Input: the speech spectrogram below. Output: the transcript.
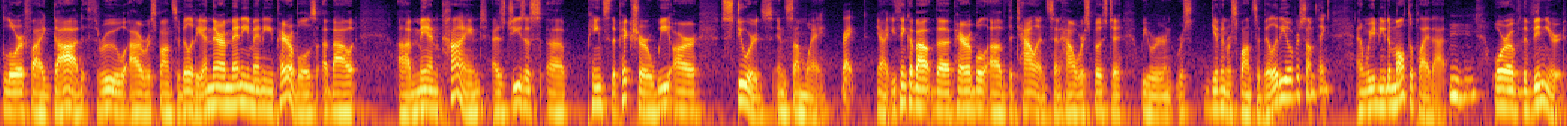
glorify God through our responsibility. And there are many, many parables about uh, mankind as Jesus uh, paints the picture. We are stewards in some way. Right. Yeah, you think about the parable of the talents and how we're supposed to, we were res- given responsibility over something and we need to multiply that. Mm-hmm. Or of the vineyard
